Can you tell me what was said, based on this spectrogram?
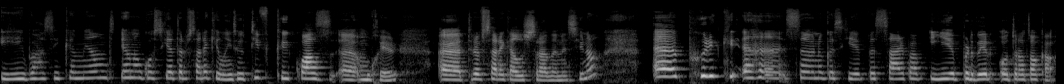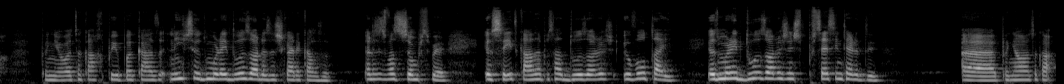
e basicamente eu não conseguia atravessar aquilo, então eu tive que quase uh, morrer, uh, atravessar aquela estrada nacional, uh, porque senão eu não conseguia passar e ia perder outro autocarro. Apanhei o autocarro para ir para casa. Nisto eu demorei duas horas a chegar a casa. Eu não sei se vocês estão a perceber. Eu saí de casa, passado duas horas, eu voltei. Eu demorei duas horas neste processo inteiro de uh, apanhar o autocarro,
